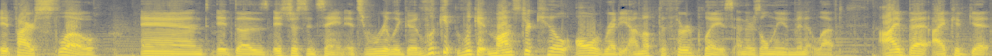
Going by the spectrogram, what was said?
it fires slow, and it does, it's just insane. It's really good. Look at, look at Monster Kill already. I'm up to third place, and there's only a minute left. I bet I could get,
